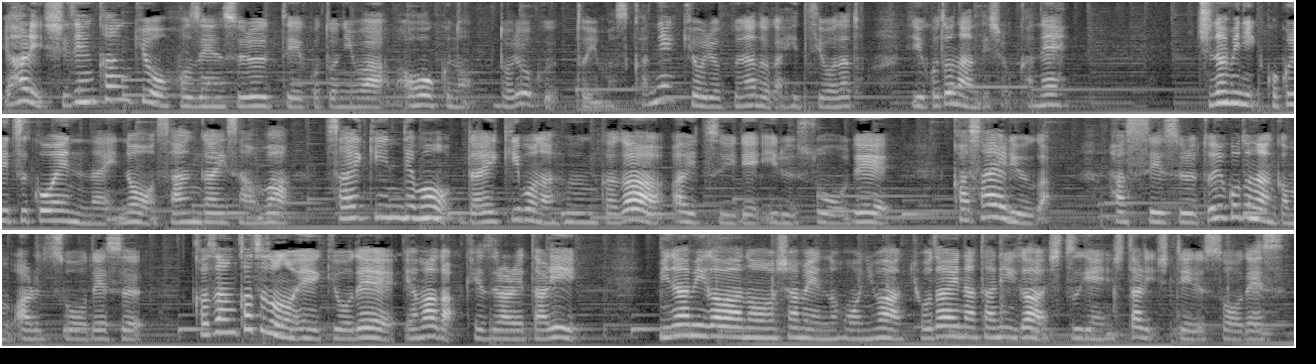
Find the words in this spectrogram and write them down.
やはり自然環境を保全するっていうことには多くの努力といいますかね協力などが必要だということなんでしょうかね。ちなみに国立公園内の3階山は最近でも大規模な噴火が相次いでいるそうで火砕流が発生するということなんかもあるそうです。火山活動の影響で山が削られたり南側の斜面の方には巨大な谷が出現したりしているそうです。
